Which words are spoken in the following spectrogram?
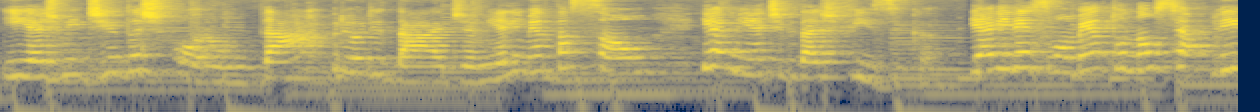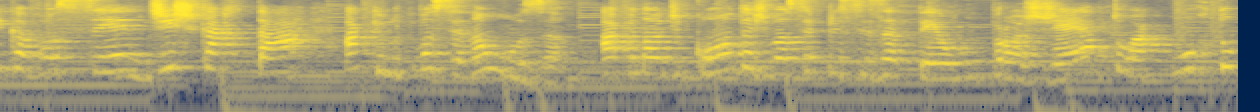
E as medidas foram dar prioridade à minha alimentação e à minha atividade física. E aí nesse momento não se aplica você descartar aquilo que você não usa. Afinal de contas, você precisa ter um projeto a curto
